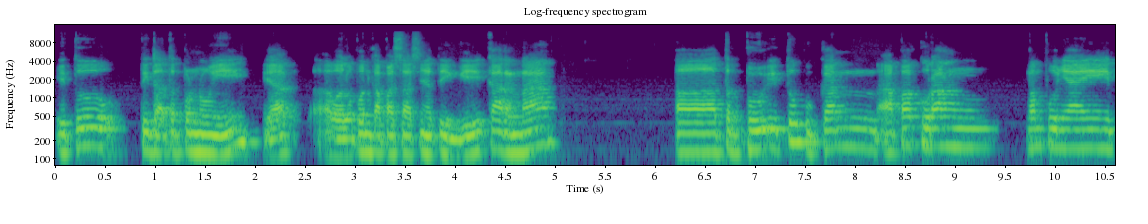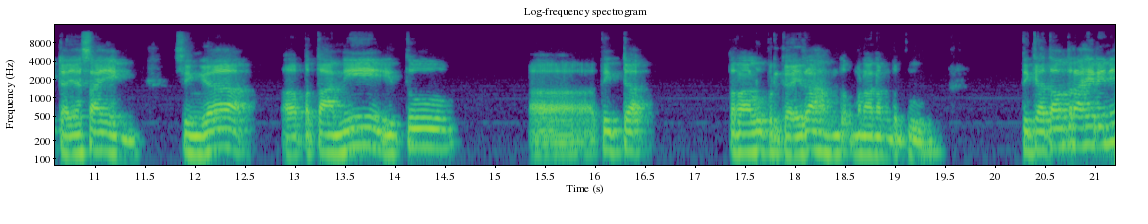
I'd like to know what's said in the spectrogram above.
itu tidak terpenuhi ya uh, walaupun kapasitasnya tinggi karena uh, tebu itu bukan apa kurang mempunyai daya saing sehingga uh, petani itu uh, tidak terlalu bergairah untuk menanam tebu tiga tahun terakhir ini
